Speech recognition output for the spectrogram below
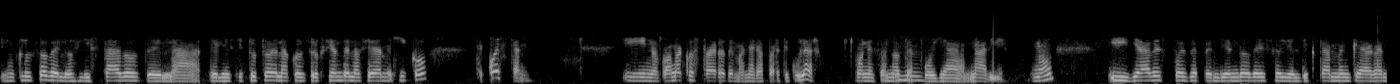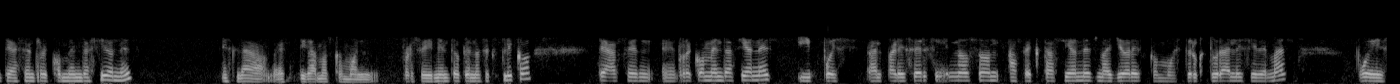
incluso de los listados de la del Instituto de la Construcción de la Ciudad de México, te cuestan y nos van a costar de manera particular. Con eso no uh -huh. te apoya nadie, ¿no? y ya después dependiendo de eso y el dictamen que hagan te hacen recomendaciones es la es, digamos como el procedimiento que nos explicó te hacen eh, recomendaciones y pues al parecer si no son afectaciones mayores como estructurales y demás pues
